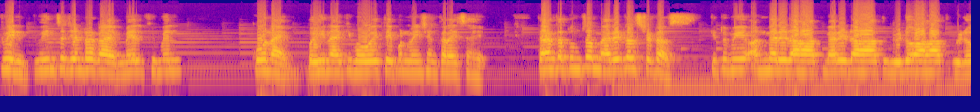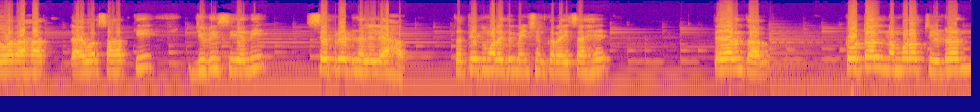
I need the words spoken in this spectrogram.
ट्विन ट्विनचं जेंडर काय? मेल फिमेल कोण आहे? बहीण आहे की भाऊ आहे ते पण मेन्शन करायचं आहे. त्यानंतर तुमचं मॅरिटल स्टेटस की तुम्ही अनमॅरिड आहात मॅरिड आहात विडो आहात विडोवर आहात. डायव्हर्स आहात की ज्युडिशियली सेपरेट झालेले आहात. तर ते तुम्हाला इथे मेन्शन करायचं आहे. त्याच्यानंतर टोटल नंबर ऑफ चिल्ड्रन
